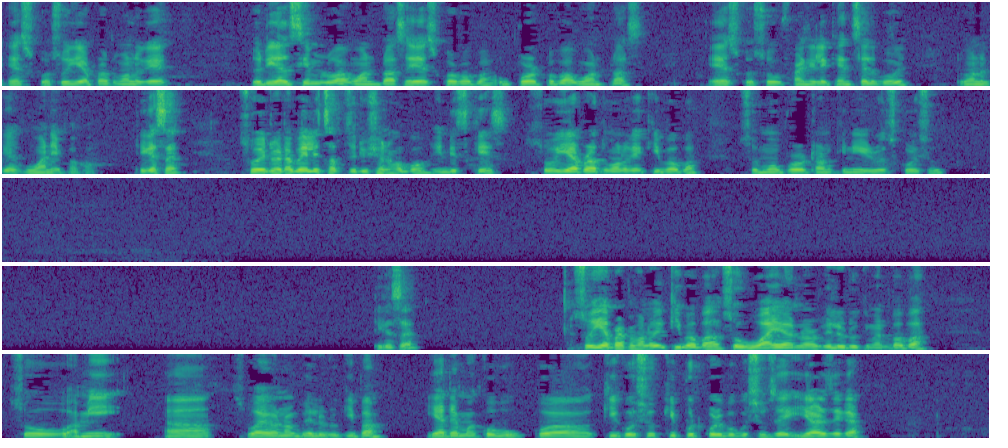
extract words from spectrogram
a square so' ইয়াৰ পৰা তোমালোকে যদি এল চি এম লোৱা one plus এ square পাবা ওপৰত পাবা one plus a square so' finally cancel গৈ তোমালোকে ওৱানে পাবা। ঠিক আছে? চ' এইটো এটা ভেলিড ছাবষ্টিটিউশ্যন হ'ব ইন দিছ কেছ চ' ইয়াৰ পৰা তোমালোকে কি পাবা? চ' মই ওপৰৰ টাৰ্মখিনি ইউজ কৰিছোঁ। ঠিক আছে? চ' ইয়াৰ পৰা তোমালোকে কি পাবা? চ' ৱাই ওৱানৰ ভেলুটো কিমান পাবা? চ' আমি ৱাই ওৱানৰ ভেলুটো কি পাম? ইয়াতে মই ক'ব কি কৈছোঁ কি পুট কৰিব গৈছোঁ যে ইয়াৰ জেগাত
